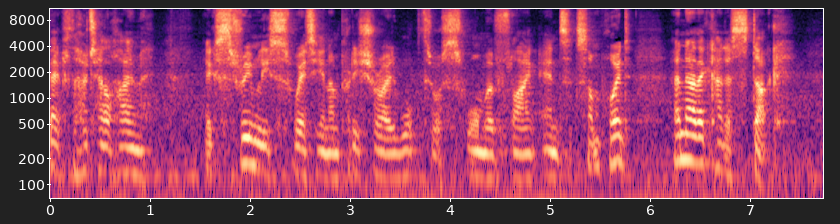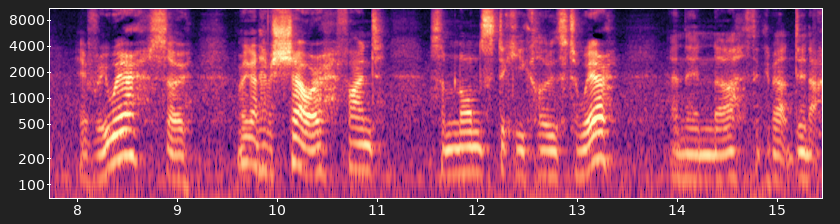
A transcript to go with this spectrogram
Back to the hotel. I'm extremely sweaty, and I'm pretty sure I walked through a swarm of flying ants at some point, and now they're kind of stuck everywhere. So I'm gonna have a shower, find some non-sticky clothes to wear, and then uh, think about dinner.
